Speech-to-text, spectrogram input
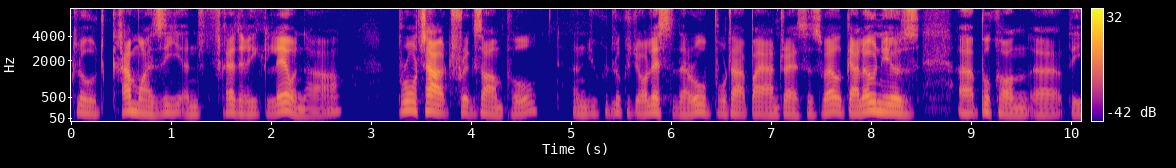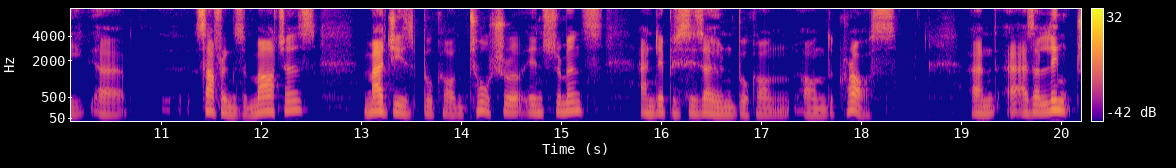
Claude Cramoisy and Frédéric Léonard, brought out, for example, and you could look at your list, they're all brought out by Andreas as well. Gallonio's uh, book on uh, the uh, sufferings of martyrs, Maggi's book on torture instruments, and Lipsius's own book on, on the cross. And as a link,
